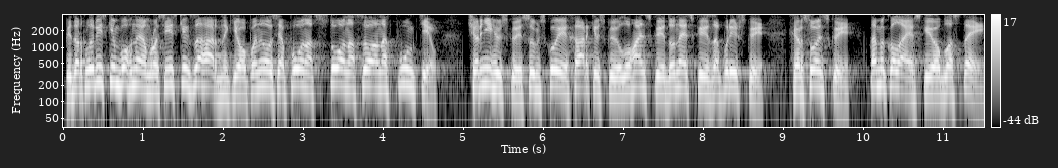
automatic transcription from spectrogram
Під артилерійським вогнем російських загарбників опинилося понад 100 населених пунктів Чернігівської, Сумської, Харківської, Луганської, Донецької, Запорізької, Херсонської та Миколаївської областей.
